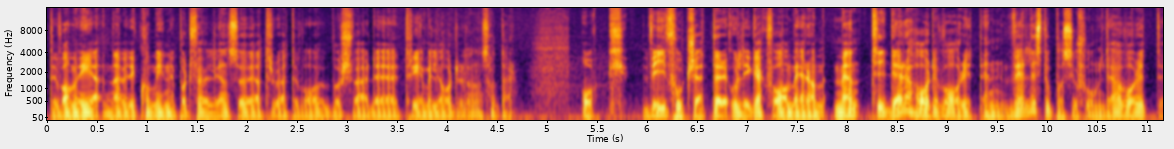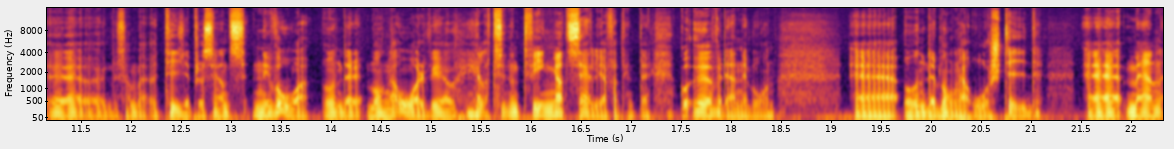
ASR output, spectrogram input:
det var med när vi kom in i portföljen så jag tror att det var börsvärde 3 miljarder eller något sånt där. Och vi fortsätter att ligga kvar med dem men tidigare har det varit en väldigt stor position. Det har varit eh, liksom eh, 10 nivå under många år. Vi har hela tiden tvingats sälja för att inte gå över den nivån eh, under många års tid. Eh, men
